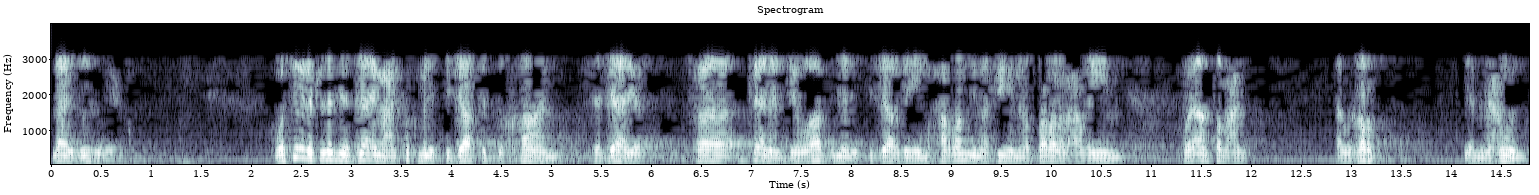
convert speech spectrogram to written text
لا يجوز بيعه وسئلت اللجنة الدائمة عن حكم الاتجار في الدخان السجاير فكان الجواب أن الاتجار به محرم لما فيه من الضرر العظيم. والآن طبعا الغرب يمنعون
